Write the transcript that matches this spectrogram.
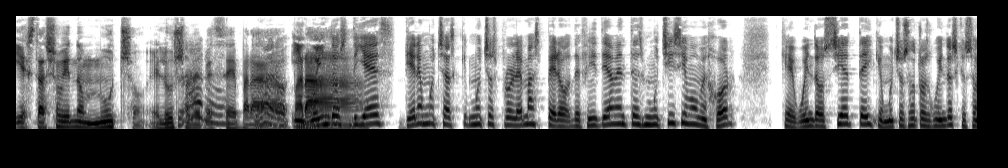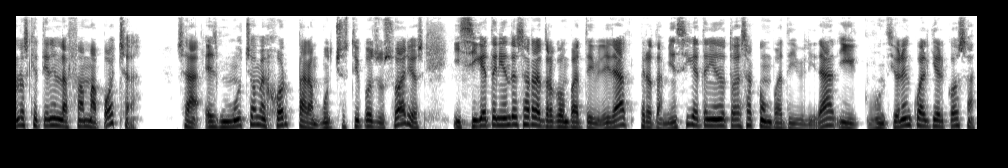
y está subiendo mucho el uso de PC para, Y Windows 10 tiene muchas, muchos problemas, pero definitivamente es muchísimo mejor que Windows 7 y que muchos otros Windows que son los que tienen la fama pocha. O sea, es mucho mejor para muchos tipos de usuarios y sigue teniendo esa retrocompatibilidad, pero también sigue teniendo toda esa compatibilidad y funciona en cualquier cosa.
